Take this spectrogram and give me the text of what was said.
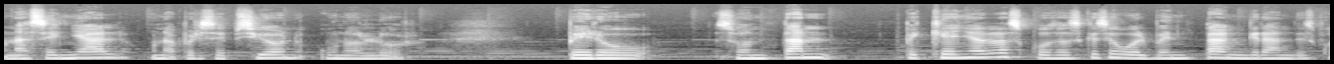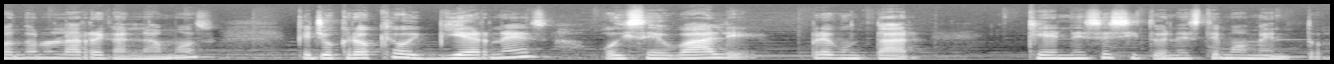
una señal, una percepción, un olor. Pero son tan pequeñas las cosas que se vuelven tan grandes cuando nos las regalamos que yo creo que hoy viernes, hoy se vale preguntar qué necesito en este momento.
